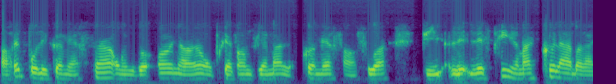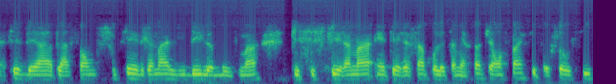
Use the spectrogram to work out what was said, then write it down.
En fait, pour les commerçants, on y va un à un, on présente vraiment le commerce en soi. Puis l'esprit vraiment collaboratif derrière la plateforme soutient vraiment l'idée, le mouvement. Puis c'est ce qui est vraiment intéressant pour les commerçants. Puis on sent que c'est pour ça aussi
